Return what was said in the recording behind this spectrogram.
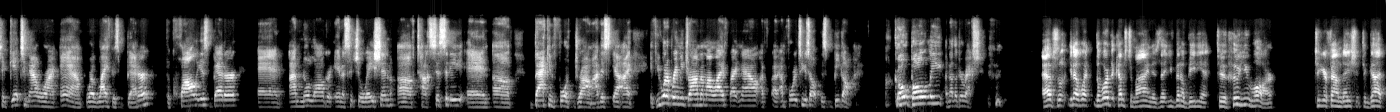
to get to now where I am, where life is better, the quality is better, and I'm no longer in a situation of toxicity and of back and forth drama. I just, yeah, I if you want to bring me drama in my life right now, I, am 42 years old, just be gone. Go boldly another direction. Absolutely. You know what? The word that comes to mind is that you've been obedient to who you are, to your foundation, to God.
